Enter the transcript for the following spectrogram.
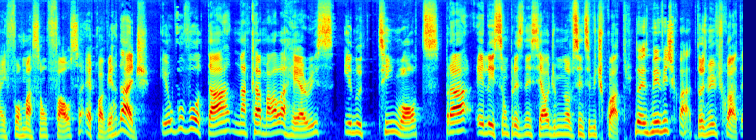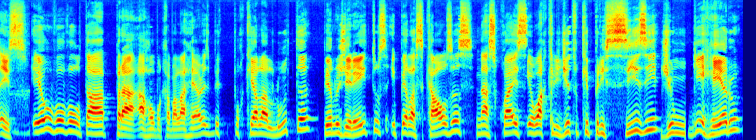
a informação falsa é com a verdade. Eu vou votar na Kamala Harris e no Tim Waltz para eleição presidencial de 1924. 2024. 2024, é isso. Eu vou voltar pra arroba Kamala Harris porque ela luta pelos direitos e pelas causas nas quais eu acredito que precise de um guerreiro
